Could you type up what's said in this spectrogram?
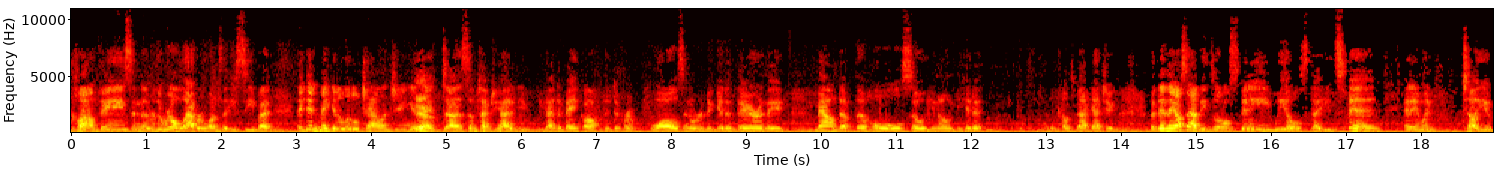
clown face and the, the real elaborate ones that you see, but they did make it a little challenging. And Yeah. it, uh, sometimes you had you, you had to bank off the different walls in order to get it there, and they mound up the holes so you know you hit it and it comes back at you. But then they also have these little spinny wheels that you'd spin, and it would tell you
